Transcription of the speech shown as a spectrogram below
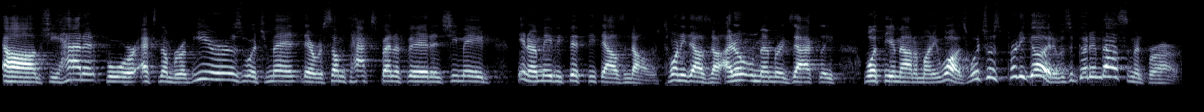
Um, she had it for X number of years, which meant there was some tax benefit, and she made you know maybe fifty thousand dollars, twenty thousand dollars. I don't remember exactly what the amount of money was, which was pretty good. It was a good investment for her.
